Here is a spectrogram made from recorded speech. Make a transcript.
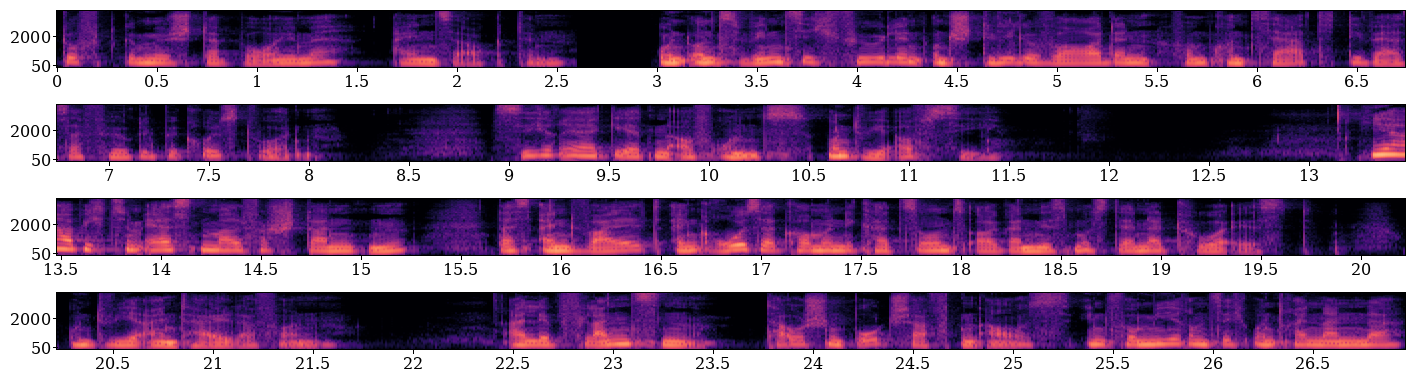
Duftgemisch der Bäume einsaugten und uns winzig fühlend und still geworden vom Konzert diverser Vögel begrüßt wurden. Sie reagierten auf uns und wir auf sie. Hier habe ich zum ersten Mal verstanden, dass ein Wald ein großer Kommunikationsorganismus der Natur ist und wir ein Teil davon. Alle Pflanzen tauschen Botschaften aus, informieren sich untereinander,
